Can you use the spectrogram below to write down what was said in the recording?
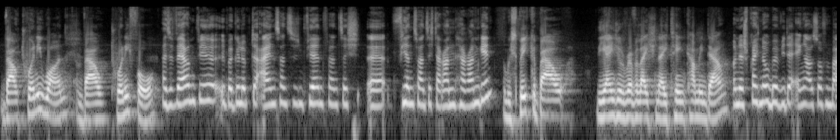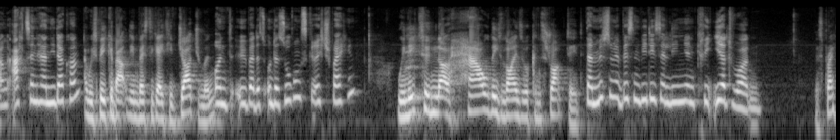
vow 21 and vow 24, Also während wir über Gelübde 21 und 24, äh, 24 daran herangehen and we speak about the angel of Revelation 18 coming down, und wir sprechen darüber, wie der Engel aus Offenbarung 18 herniederkommt and we speak about the investigative judgment, und über das Untersuchungsgericht sprechen, we need to know how these lines were constructed. dann müssen wir wissen, wie diese Linien kreiert wurden. Let's pray.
